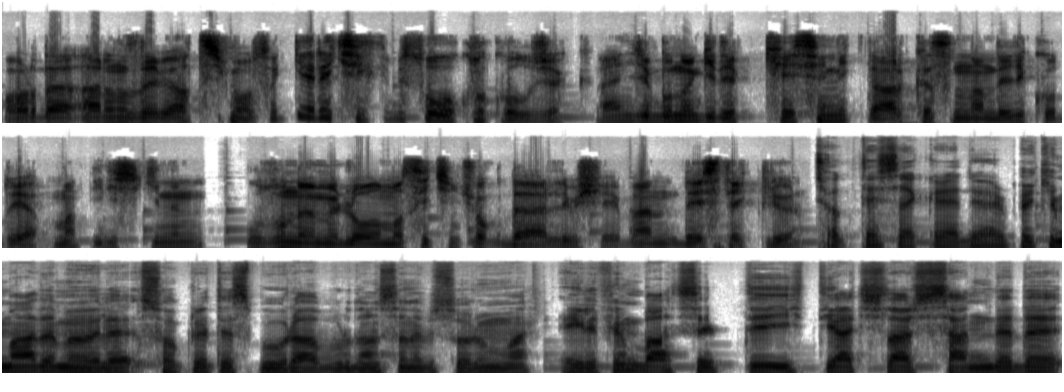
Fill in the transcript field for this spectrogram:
Orada aranızda bir atışma olsa gereksiz bir soğukluk olacak. Bence bunu gidip kesinlikle arkasından dedikodu yapman ilişkinin uzun ömürlü olması için çok değerli bir şey. Ben destekliyorum. Çok teşekkür ediyorum. Peki madem öyle Sokrates Buğra buradan sana bir sorum var. Elif'in bahsettiği ihtiyaçlar sende de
